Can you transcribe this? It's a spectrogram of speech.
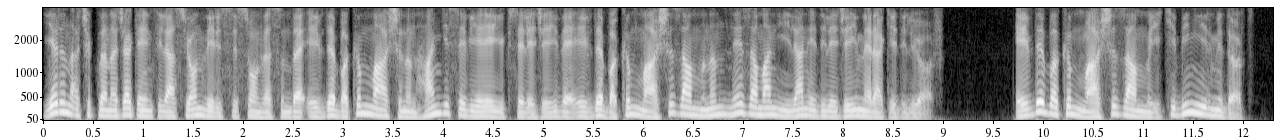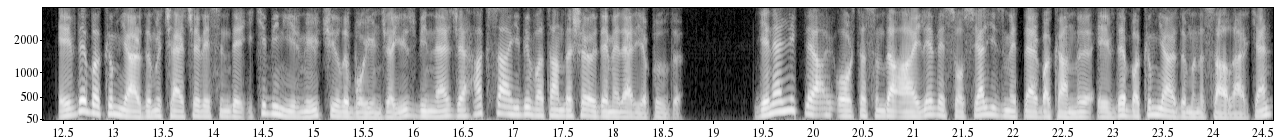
yarın açıklanacak enflasyon verisi sonrasında evde bakım maaşının hangi seviyeye yükseleceği ve evde bakım maaşı zammının ne zaman ilan edileceği merak ediliyor. Evde bakım maaşı zammı 2024 Evde bakım yardımı çerçevesinde 2023 yılı boyunca yüz binlerce hak sahibi vatandaşa ödemeler yapıldı. Genellikle ay ortasında Aile ve Sosyal Hizmetler Bakanlığı evde bakım yardımını sağlarken,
